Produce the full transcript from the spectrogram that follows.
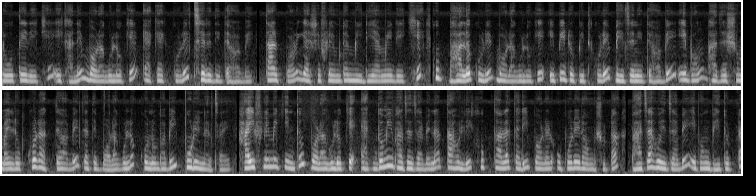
লোতে রেখে এখানে বড়াগুলোকে এক এক করে ছেড়ে দিতে হবে। তারপর গ্যাসের ফ্লেমটা মিডিয়ামে রেখে খুব ভালো করে বড়াগুলোকে এপিট ওপিট করে ভেজে নিতে হবে এবং ভাজার সময় লক্ষ্য রাখতে হবে যাতে বড়াগুলো কোনোভাবেই পুড়ে না যায়। হাই ফ্লেমে কিন্তু বড়াগুলোকে একদমই ভাজা যাবে না, তাহলে খুব তাড়াতাড়ি বড়ার উপরের অংশটা ভাজা হয়ে যাবে এবং ভেতরটা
